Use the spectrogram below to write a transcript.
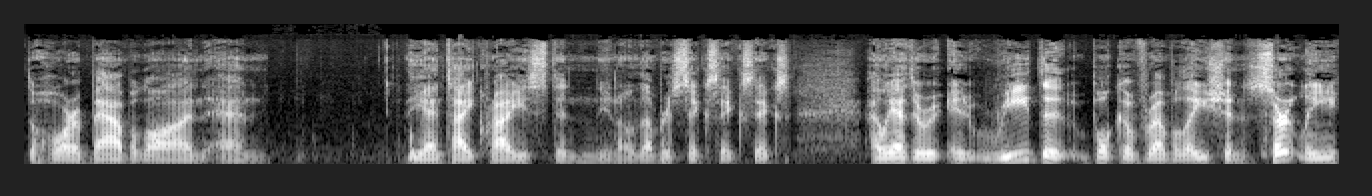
the whore of Babylon and the Antichrist and you know number six six six, and we have to read the book of Revelation certainly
